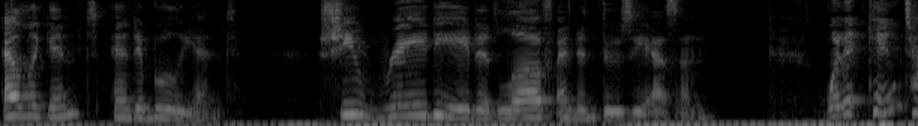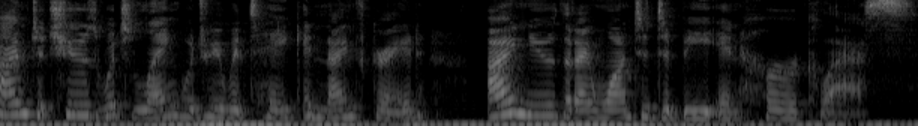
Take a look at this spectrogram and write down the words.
elegant, and ebullient. She radiated love and enthusiasm. When it came time to choose which language we would take in ninth grade, I knew that I wanted to be in her class.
